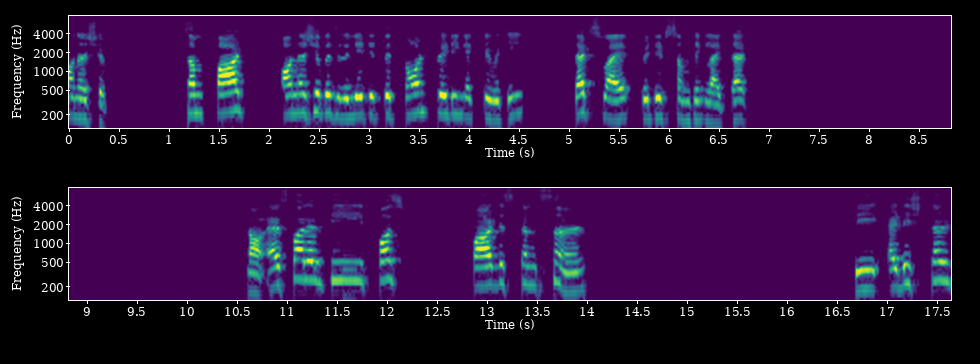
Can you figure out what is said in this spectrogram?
ownership. Some part ownership is related with non-trading activity. That's why we did something like that. Now as far as the first part is concerned the additional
